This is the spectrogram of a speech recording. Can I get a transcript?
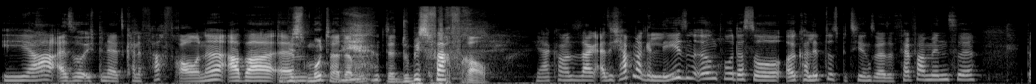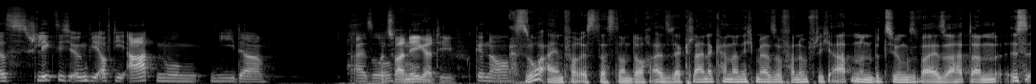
Ja, also ich bin ja jetzt keine Fachfrau, ne? Aber. Du bist ähm, Mutter, da, du bist Fachfrau. Ja, kann man so sagen. Also ich habe mal gelesen irgendwo, dass so Eukalyptus bzw. Pfefferminze, das schlägt sich irgendwie auf die Atmung nieder. Also, Und zwar negativ. genau. So einfach ist das dann doch. Also der Kleine kann dann nicht mehr so vernünftig atmen, beziehungsweise hat dann, ist,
